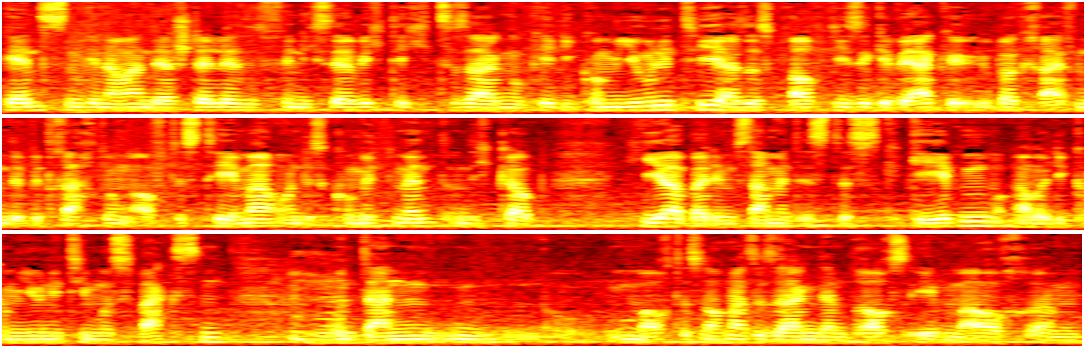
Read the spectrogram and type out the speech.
ergänzen, genau an der Stelle finde ich sehr wichtig zu sagen, okay, die Community, also es braucht diese gewerkeübergreifende Betrachtung auf das Thema und das Commitment und ich glaube, hier bei dem Summit ist das gegeben, aber die Community muss wachsen mhm. und dann, um auch das nochmal zu sagen, dann braucht es eben auch ähm,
